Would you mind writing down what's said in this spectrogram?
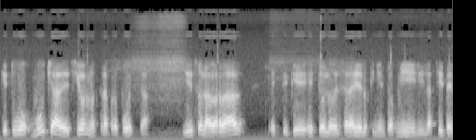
que tuvo mucha adhesión nuestra propuesta. Y eso la verdad, este, que esto lo del salario de los 500 mil y las siete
